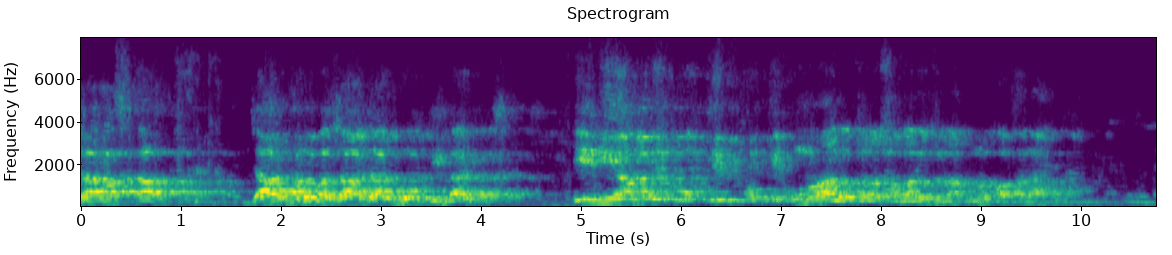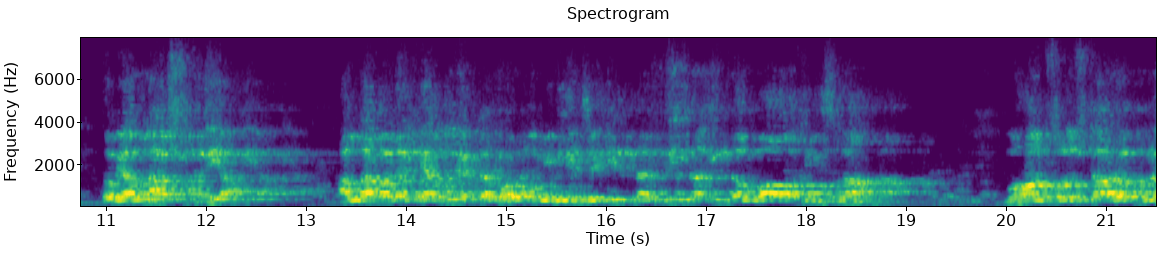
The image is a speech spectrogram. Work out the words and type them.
যার আস্থা, যার ভালোবাসা, যার ভক্তি তার কাছে। এই নিয়ে আমাদের পক্ষে বিপক্ষে কোনো আলোচনা, সমালোচনা, কোনো কথা নাই। তবে আল্লাহ শুক্রিয়া। আল্লাহ আমাদেরকে এমন একটা ধর্ম মিলিয়েছে ইসলাম। মহান স্রষ্টা রব্বুল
